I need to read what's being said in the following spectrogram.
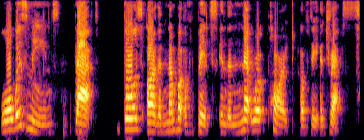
always means that those are the number of bits in the network part of the address.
